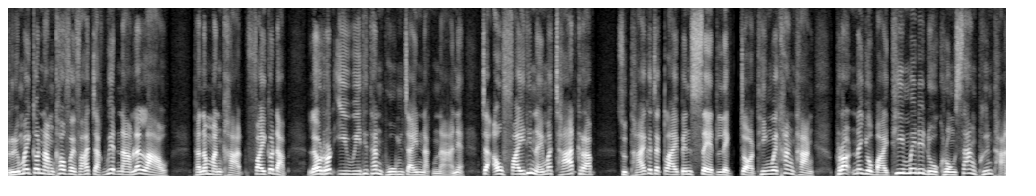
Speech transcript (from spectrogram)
หรือไม่ก็นำเข้าไฟฟ้าจากเวียดนามและลาว ถ้าน้ำมันขาดไฟก็ดับ แล้วรถ EV ที่ท่านภูมิใจหนักหนาเนี่ย จะเอาไฟที่ไหนมาชาร์จครับ สุดท้ายก็จะกลายเป็นเศษเหล็กจอดทิ้งไว้ข้างทาง เพราะนโยบายที่ไม่ได้ดูโครงสร้างพื้นฐาน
